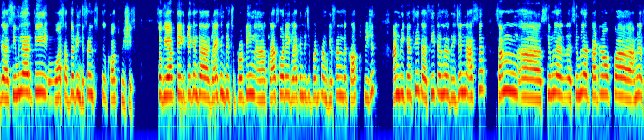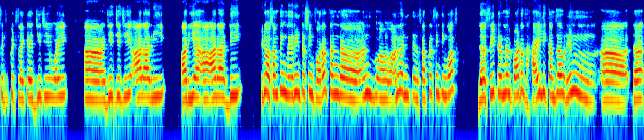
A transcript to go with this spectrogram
the similarity was observed in different crop species. So we have take, taken the glycine-rich protein, uh, class 4A glycine-rich protein from different crop species, and we can see the C-terminal region has uh, some uh, similar similar pattern of amino acid repeats like uh, GGY, uh, GGG, RRE, RRD. It was something very interesting for us, and uh, and uh, another surprising thing was the C-terminal part was highly conserved in uh, the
